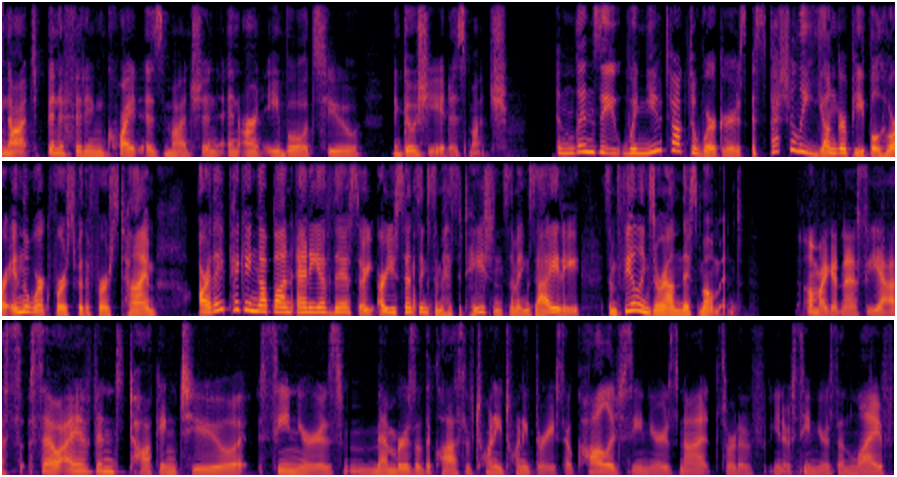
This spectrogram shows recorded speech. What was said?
not benefiting quite as much and, and aren't able to negotiate as much. And Lindsay, when you talk to workers, especially younger people who are in the workforce for the first time, are they picking up on any of this? Are, are you sensing some hesitation, some anxiety, some feelings around this moment? Oh my goodness, yes. So I have been talking to seniors, members of the class of 2023, so college seniors, not sort of, you know, seniors in life.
